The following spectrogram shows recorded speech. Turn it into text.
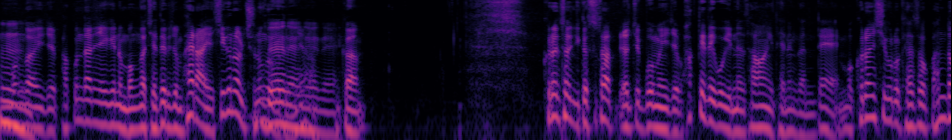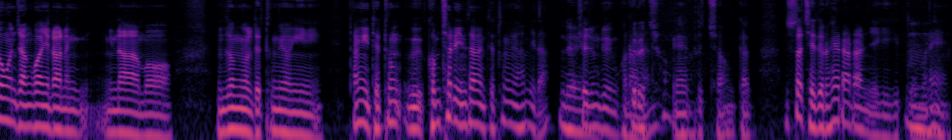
음. 뭔가 이제 바꾼다는 얘기는 뭔가 제대로 좀 해라 시그널을 주는 거거든요. 네네네네. 그러니까 그래서 그러니까 수사 어찌 보면 이제 확대되고 있는 상황이 되는 건데 뭐 그런 식으로 계속 한동훈 장관이라는이나 뭐 윤석열 대통령이 당연히 대통령 그 검찰의 인사는 대통령이 합니다. 네. 최종적인 권한은. 그렇죠. 예, 그렇죠. 그러니까 수사 제대로 해라라는 얘기이기 때문에 음.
